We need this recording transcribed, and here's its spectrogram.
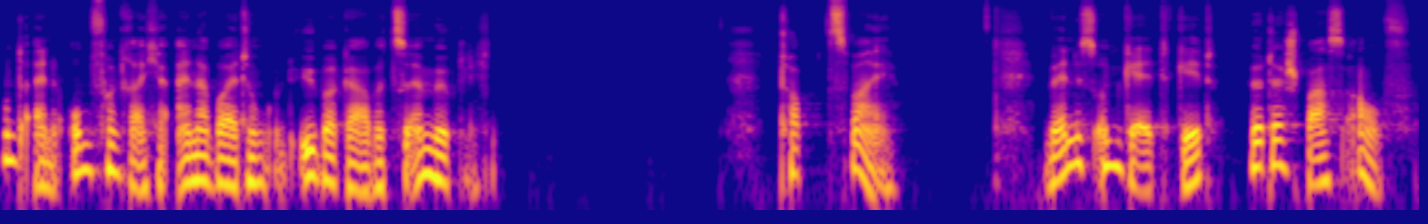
und eine umfangreiche Einarbeitung und Übergabe zu ermöglichen. Top 2. Wenn es um Geld geht, hört der Spaß auf.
